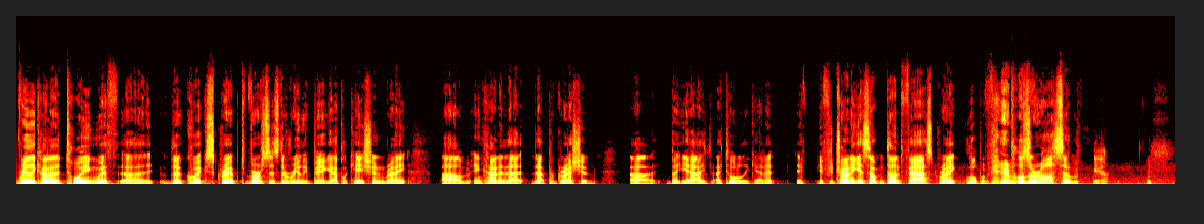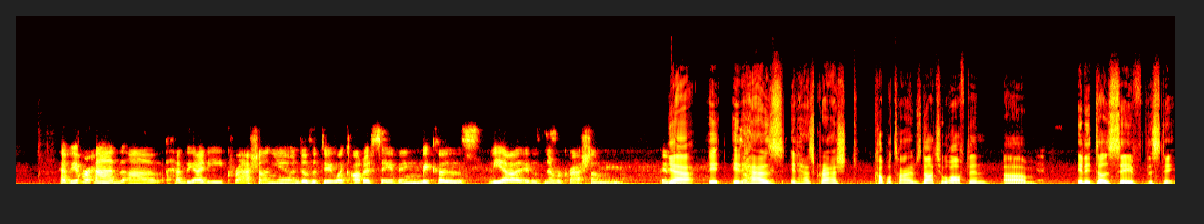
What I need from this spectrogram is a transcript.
really kind of toying with uh, the quick script versus the really big application, right? Um, and kind of that that progression. Uh, but yeah, I, I totally get it. If if you're trying to get something done fast, right? Global variables are awesome. Have you ever had uh, had the IDE crash on you, and does it do like auto saving? Because VI has never crashed on me. in- Yeah, it it So- has it has crashed a couple times, not too often, um, and it does save the state.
